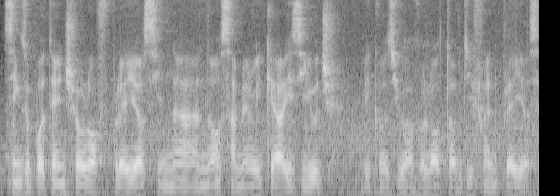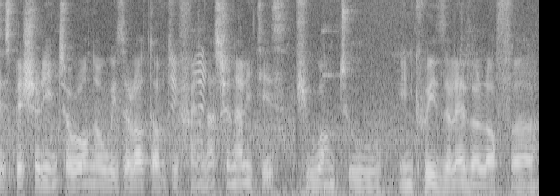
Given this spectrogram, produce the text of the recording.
I think the potential of players in uh, North America is huge because you have a lot of different players, especially in Toronto with a lot of different nationalities. If you want to increase the level of uh,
